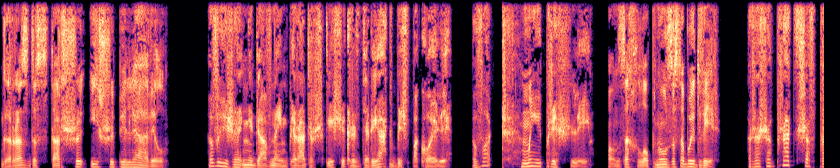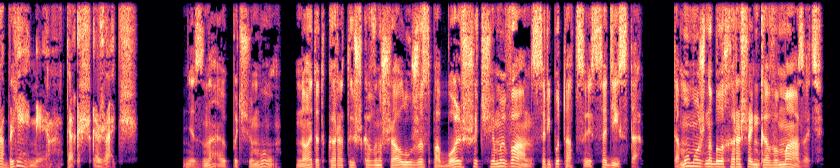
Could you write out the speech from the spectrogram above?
гораздо старше и шепелявил. «Вы же недавно императорский секретариат беспокоили. Вот мы и пришли». Он захлопнул за собой дверь разобраться в проблеме, так сказать. Не знаю почему, но этот коротышка внушал ужас побольше, чем Иван с репутацией садиста. Тому можно было хорошенько вмазать,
